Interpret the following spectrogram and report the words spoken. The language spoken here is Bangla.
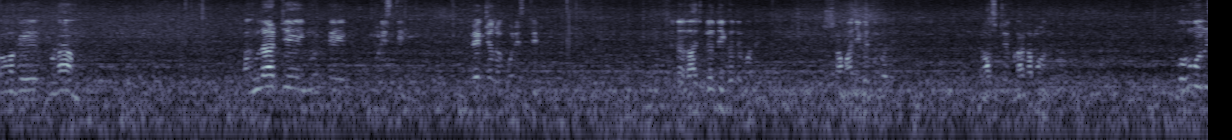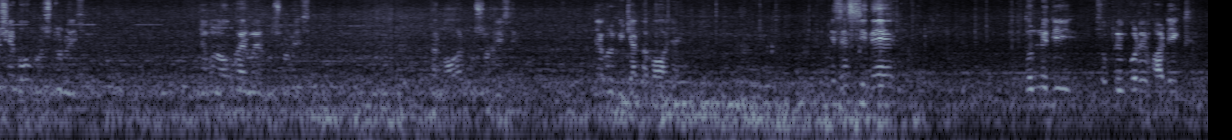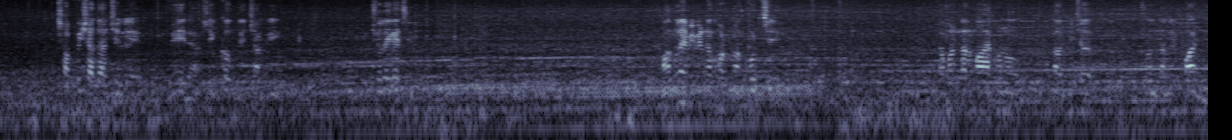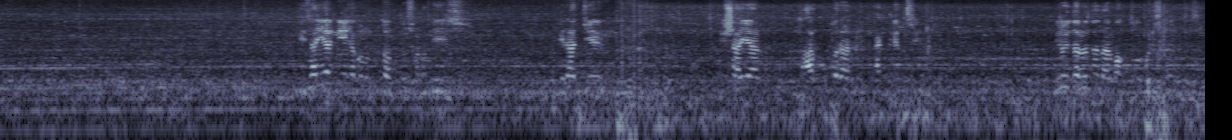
বড় মাকে প্রণাম। বাংলার যে এই মুহূর্তে পরিস্থিতি, উদ্বেগজনক পরিস্থিতি, সেটা রাজনৈতিক হতে পারে, সামাজিক হতে পারে রাষ্ট্রীয় কাঠামো হতে পারে, বহু মানুষের বহু প্রশ্ন রয়েছে। যেমন অভয়ের মায়ের প্রশ্ন রয়েছে, তার বাবার প্রশ্ন রয়েছে যে এখনও বিচারটা পাওয়া যায় এসএসসিতে দুর্নীতি সুপ্রিম কোর্টের ভার্ডিক্ট ছাব্বিশ হাজার ছেলে মেয়েরা, শিক্ষকদের চাকরি চলে গেছে। বাংলায় বিভিন্ন ঘটনা ঘটছে। তামান্নার মা এখনও তার বিচার সন্তানের পায়নি। এসআইআর নিয়ে যখন উত্তপ্ত সারা দেশ এ রাজ্যের এসআইআর লাগু করার এক ক্ষেত্রে বিরোধী দল তো তার বক্তব্য পরিষ্কার করেছে।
